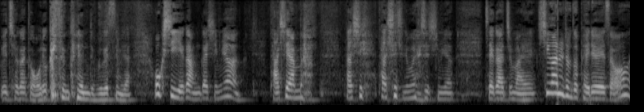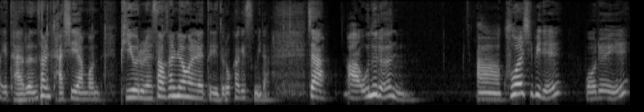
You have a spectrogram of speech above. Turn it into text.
왜 제가 더 어렵게 생겼는지 모르겠습니다. 혹시 이해가 안 가시면 다시 한번 다시 다시 질문해 주시면 제가 좀 아예 시간을 좀 더 배려해서 다른 설 다시 한번 비유를 해서 설명을 해드리도록 하겠습니다. 자, 아, 오늘은 아, 9월 11일 월요일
